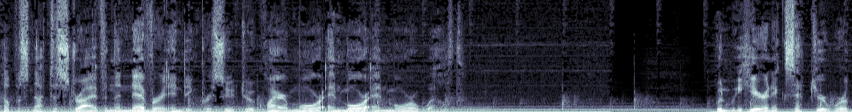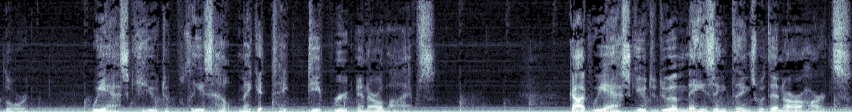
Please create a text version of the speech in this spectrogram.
Help us not to strive in the never ending pursuit to acquire more and more and more wealth. When we hear and accept your word, Lord, we ask you to please help make it take deep root in our lives. God, we ask you to do amazing things within our hearts,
